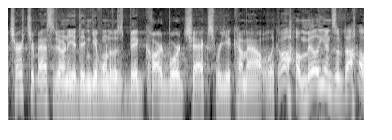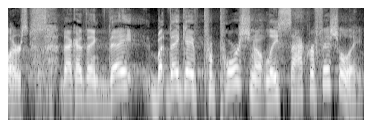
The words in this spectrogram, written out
church at Macedonia didn't give one of those big cardboard checks where you come out like, oh, millions of dollars, that kind of thing. They, but they gave proportionately sacrificially.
